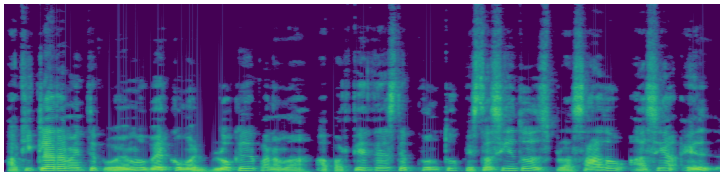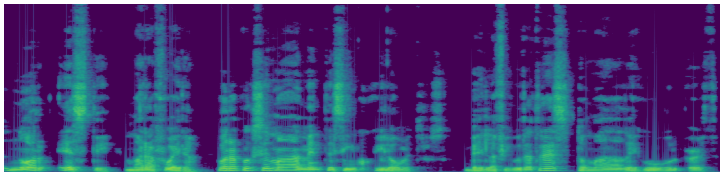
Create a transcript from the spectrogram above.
Aquí claramente podemos ver cómo el bloque de Panamá a partir de este punto está siendo desplazado hacia el noreste, mar afuera, por aproximadamente 5 kilómetros. Ver la figura 3, tomada de Google Earth.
